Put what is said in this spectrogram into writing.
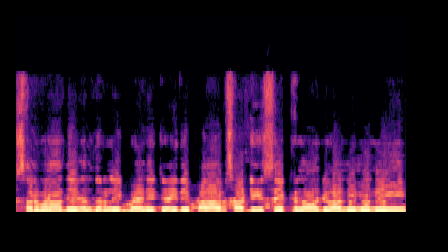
ਸਰਵਣਾ ਦੇ ਅੰਦਰ ਨਹੀਂ ਪੈਣੇ ਚਾਹੀਦੇ, ਭਾਵ ਸਾਡੀ ਸਿੱਖ ਨੌਜਵਾਨੀ ਨੂੰ ਨਹੀਂ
